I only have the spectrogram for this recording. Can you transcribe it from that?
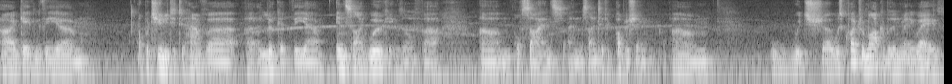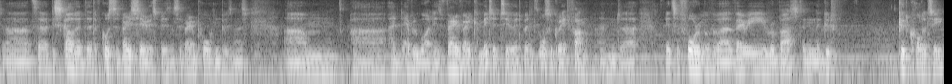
uh, gave me the um, opportunity to have uh, a look at the uh, inside workings of uh, um, of science and scientific publishing, um, which uh, was quite remarkable in many ways. Uh, so I discovered that, of course, it's a very serious business, a very important business, um, uh, and everyone is very, very committed to it. But it's also great fun, and it's a forum of very robust and good, good quality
